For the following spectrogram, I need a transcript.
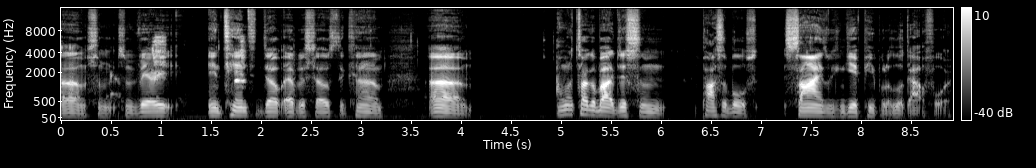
Um, some some very intense, dope episodes to come. Um, I want to talk about just some possible signs we can give people to look out for,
